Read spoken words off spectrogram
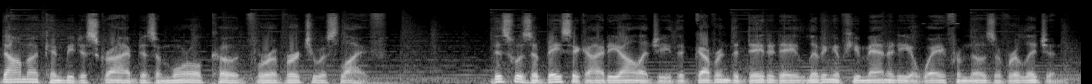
Dhamma can be described as a moral code for a virtuous life. This was a basic ideology that governed the day-to-day living of humanity away from those of religion.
